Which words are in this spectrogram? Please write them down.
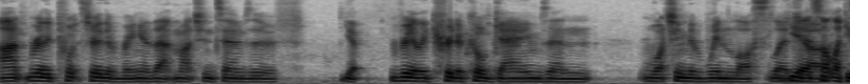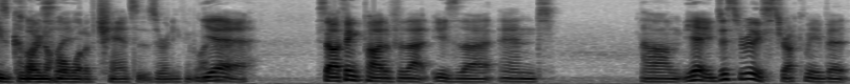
aren't really put through the ringer that much in terms of Yep. really critical games and watching the win loss ledger. Yeah, it's not like he's blown a whole lot of chances or anything like that. yeah. So I think part of that is that, and um, yeah, it just really struck me. But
